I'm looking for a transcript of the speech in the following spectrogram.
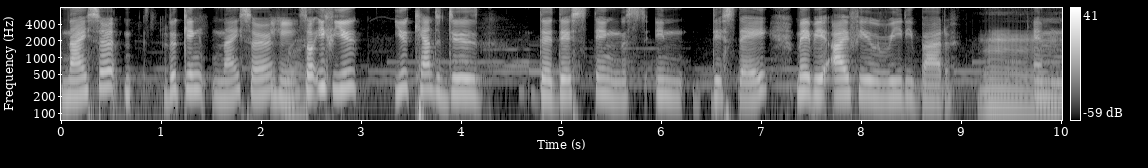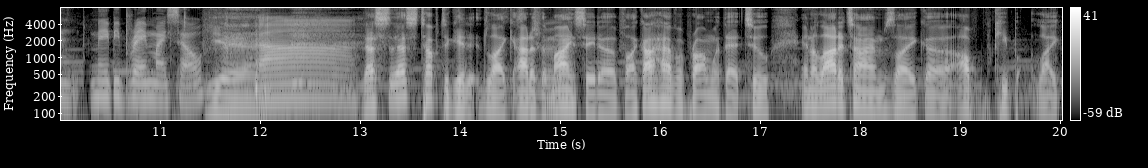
nicer, m- looking nicer. Mhm. So if you you can't do the these things in this day, maybe I feel really bad mm, and maybe blame myself. yeah. Ah. That's that's tough to get it, like out of the mindset of like I have a problem with that too, and a lot of times like uh, I'll keep like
